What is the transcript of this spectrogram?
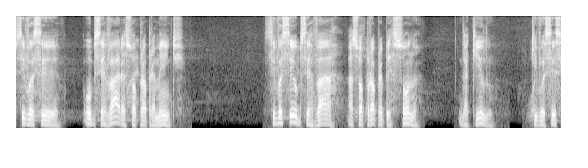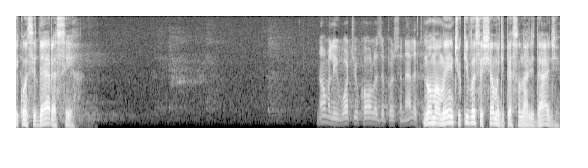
Se você observar a sua própria mente, se você observar a sua própria persona daquilo que você se considera ser, Normalmente, o que você chama de personalidade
